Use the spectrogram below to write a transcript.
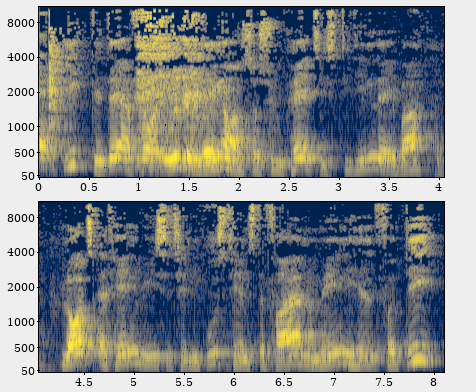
af gik det derfor ikke længere så sympatisk, dit indlæg var, blot at henvise til den gudstjeneste fejrende menighed, fordi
